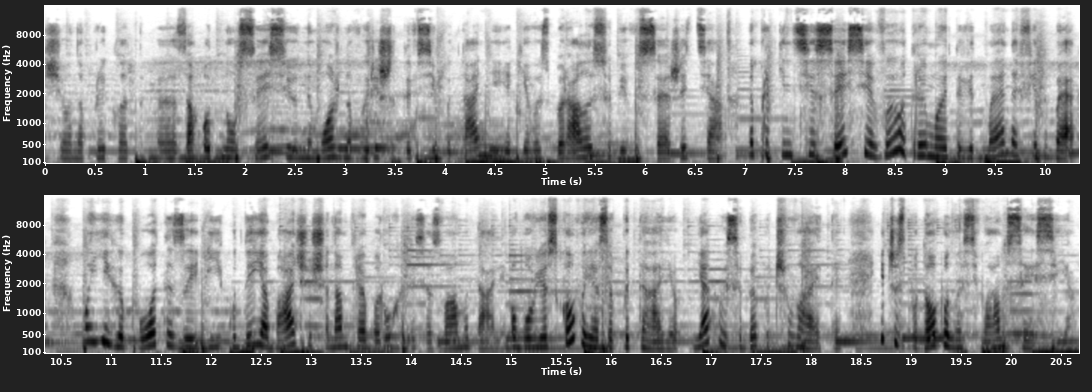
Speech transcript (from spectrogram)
що, наприклад, е, за одну сесію не можна вирішити всі питання, які ви збирали собі все життя. Наприкінці сесії ви отримуєте від мене фідбек, мої гіпотези і куди я бачу, що нам треба рухатися з вами далі. Обов'язково я запитаю, як ви себе почуваєте і чи сподобалась вам сесія.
